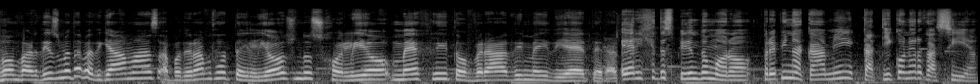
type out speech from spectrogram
Βομβαρδίζουμε τα παιδιά μας από την ώρα που θα τελειώσουν το σχολείο μέχρι το βράδυ με ιδιαίτερα. Έρχεται σπίτι το μωρό, πρέπει να κάνει κατοίκον εργασία,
